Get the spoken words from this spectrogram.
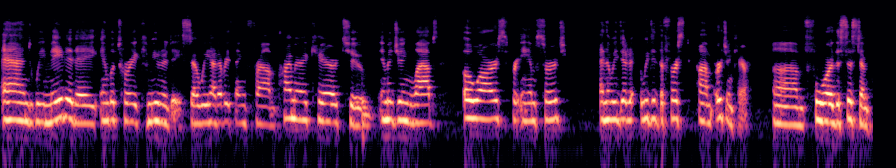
and we made it a ambulatory community. So we had everything from primary care to imaging labs, ORs for AM surge, and then we did we did the first um, urgent care um, for the system.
